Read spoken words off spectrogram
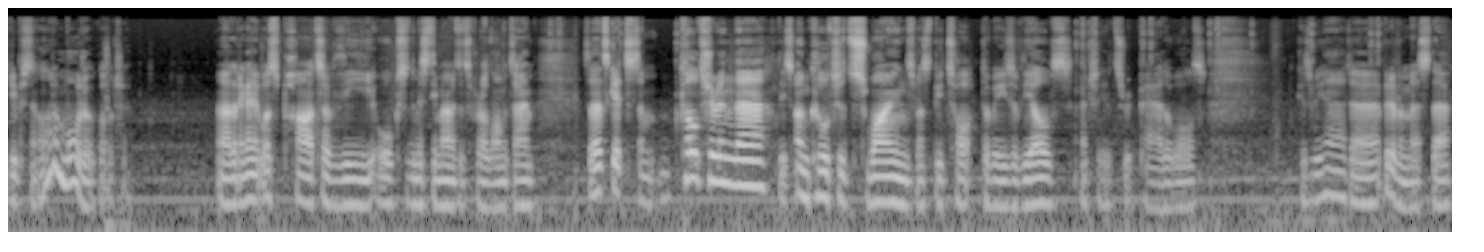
30%, a lot of Mordor culture. Uh, then again, it was part of the Orcs of the Misty Mountains for a long time. So let's get some culture in there. These uncultured swines must be taught the ways of the elves. Actually, let's repair the walls. Because we had uh, a bit of a mess there.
